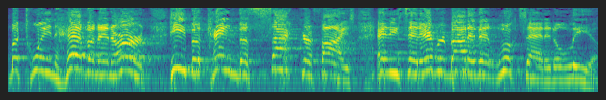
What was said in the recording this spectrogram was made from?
between heaven and earth. He became the sacrifice. And he said, everybody that looks at it will live.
